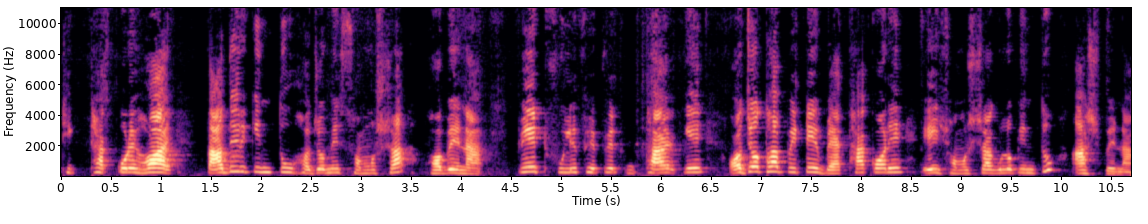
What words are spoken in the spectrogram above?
ঠিকঠাক করে হয়, তাদের কিন্তু হজমের সমস্যা হবে না। পেট ফুলে ফেপে থাকে, অযথা পেটে ব্যথা করে, এই সমস্যাগুলো কিন্তু আসবে না।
